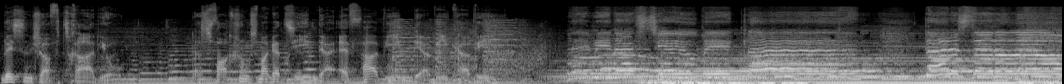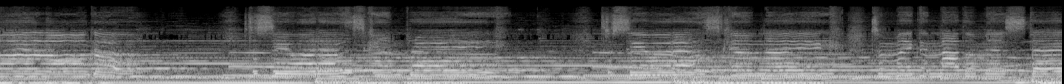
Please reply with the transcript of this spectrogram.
Wissenschaftsradio, das Forschungsmagazin der FH Wien der WKW. Maybe next year you'll be glad that I stayed a little while longer to see what else can break, to see what else can make, to make another mistake.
